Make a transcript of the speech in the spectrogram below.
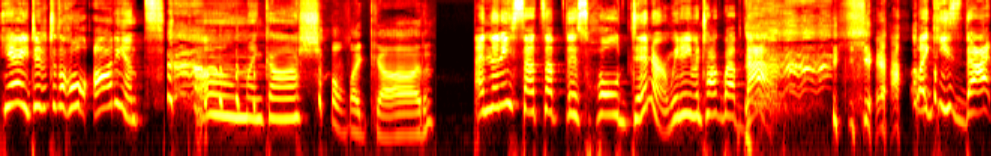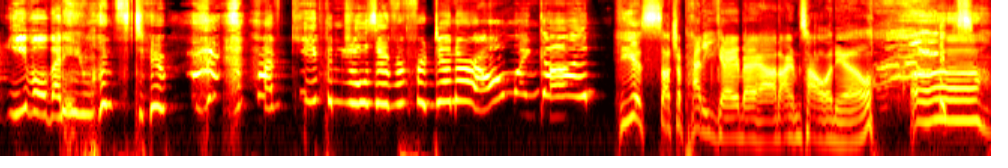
Yeah, he did it to the whole audience. oh my gosh. oh my god. And then he sets up this whole dinner. We didn't even talk about that. yeah. like he's that evil that he wants to have Keith and Jules over for dinner. Oh my god. He is such a petty gay man, I'm telling you. Uh,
